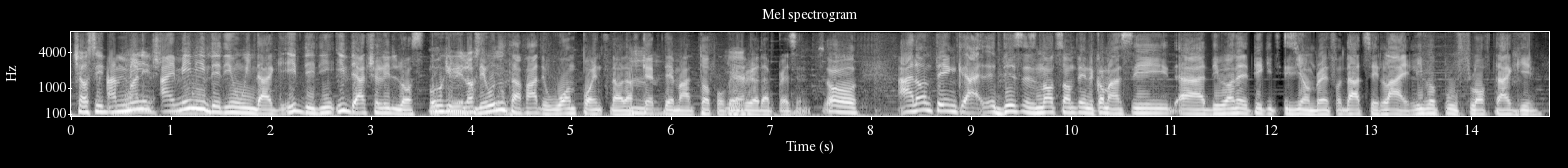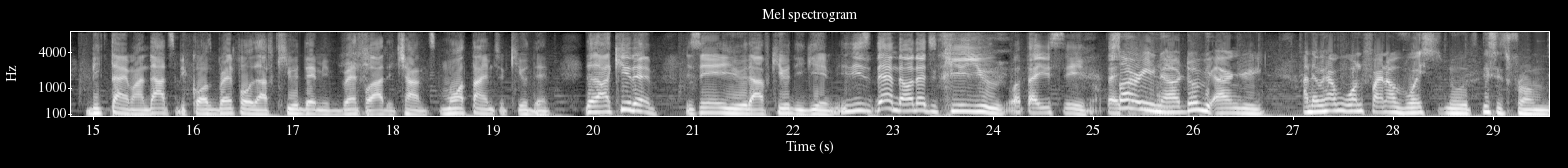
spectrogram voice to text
Chelsea. I mean, I mean, if they didn't win that, game, if they didn't, if they actually lost, the Okay, they lost they wouldn't have had the one point that would have Mm. kept them at top of Yeah. every other person. So, I don't think uh, this is not something to come and say uh, they wanted to take it easy on Brentford. That's a lie. Liverpool fluffed that game big time, and that's because Brentford would have killed them if Brentford had a chance, more time to kill them. They have killed them. You say you would have killed the game. It is them that wanted to kill you. What are you saying? Are you Sorry now, don't be angry. And then we have one final voice note. This is from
